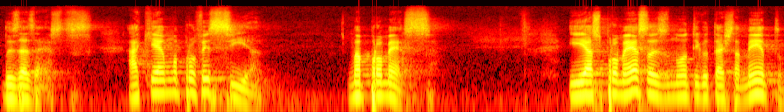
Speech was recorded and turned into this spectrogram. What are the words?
dos Exércitos. Aqui é uma profecia, uma promessa. E as promessas no Antigo Testamento,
